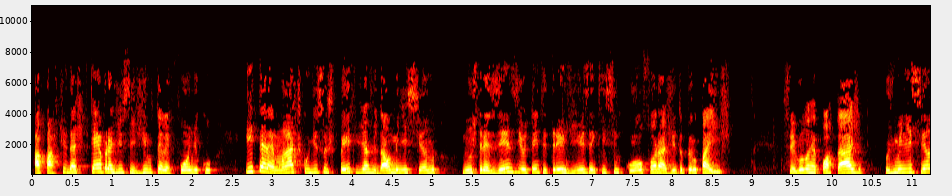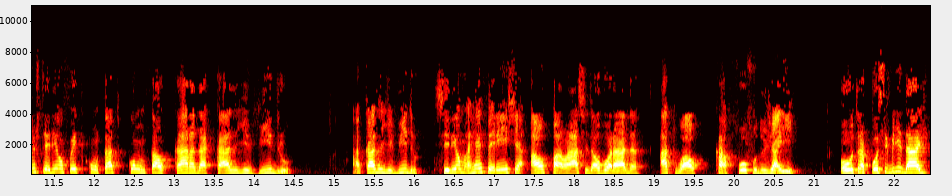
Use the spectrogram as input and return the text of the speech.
a partir das quebras de sigilo telefônico e telemático de suspeito de ajudar o miliciano nos 383 dias em que circulou foragido pelo país. Segundo a reportagem, os milicianos teriam feito contato com um tal cara da Casa de Vidro. A Casa de Vidro seria uma referência ao Palácio da Alvorada, atual Cafofo do Jair. Outra possibilidade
